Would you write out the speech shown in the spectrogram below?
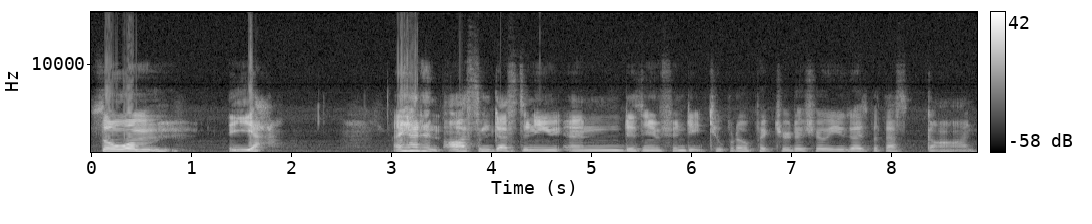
So, um, yeah. I had an awesome Destiny and Disney Infinity 2.0 picture to show you guys, but that's gone.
